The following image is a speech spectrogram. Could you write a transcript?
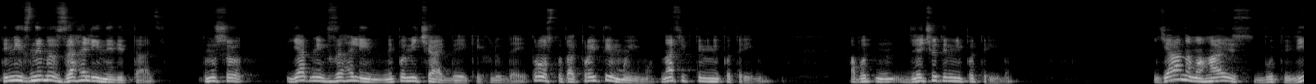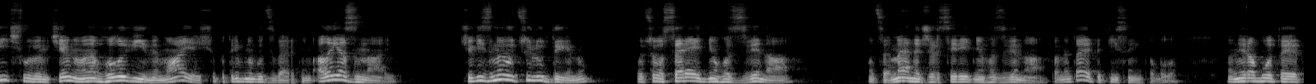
Ти міг з ними взагалі не вітатися. Тому що я б міг взагалі не помічати деяких людей. Просто так пройти мимо. Нафіг ти мені потрібен. Або для чого ти мені потрібен? Я намагаюсь бути вічливим, чимним. У мене в голові немає, що потрібно бути зверхнім. Але я знаю, що візьми оцю людину, оцього середнього звіна, оце менеджер середнього звіна. Пам'ятаєте, пісенька була? Вони працюють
